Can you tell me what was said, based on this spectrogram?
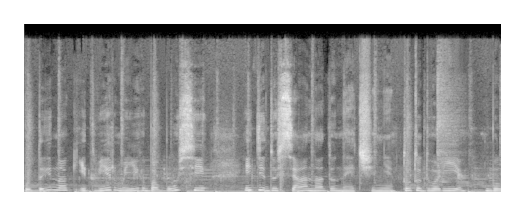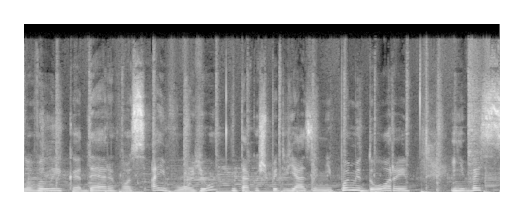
будинок і двір моїх бабусі і дідуся на Донеччині. Тут у дворі було велике дерево з айвою, також підв'язані помідори, і весь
